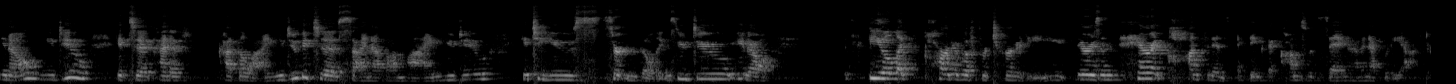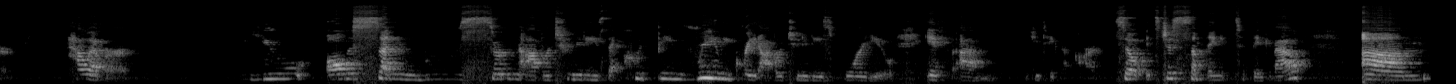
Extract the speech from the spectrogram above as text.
You know, you do get to kind of cut the line. You do get to sign up online. You do get to use certain buildings. You do, you know, feel like part of a fraternity. There is an inherent confidence, I think, that comes with saying I'm an equity actor. However, you all of a sudden lose certain opportunities that could be really great opportunities for you if um, if you take that card. So it's just something to think about. Um,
